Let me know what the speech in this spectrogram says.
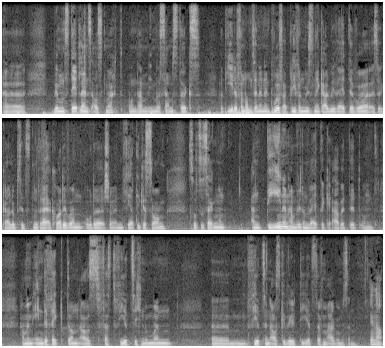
äh, wir haben uns Deadlines ausgemacht und haben immer samstags, hat jeder von uns einen Entwurf abliefern müssen, egal wie weit der war, also egal ob es jetzt nur drei Akkorde waren oder schon ein fertiger Song sozusagen und an denen haben wir dann weitergearbeitet und haben im Endeffekt dann aus fast 40 Nummern ähm, 14 ausgewählt, die jetzt auf dem Album sind. Genau.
